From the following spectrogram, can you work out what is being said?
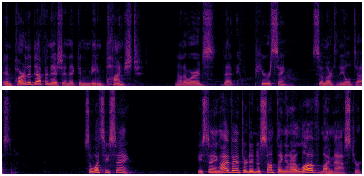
in part of the definition, it can mean punched. In other words, that piercing, similar to the Old Testament. So, what's he saying? He's saying, I've entered into something and I love my master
